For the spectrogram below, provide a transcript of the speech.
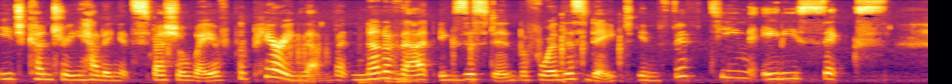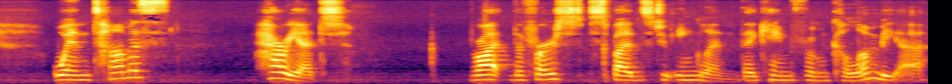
each country having its special way of preparing them. But none of mm-hmm. that existed before this date in 1586, when Thomas Harriot brought the first spuds to England. They came from Colombia,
